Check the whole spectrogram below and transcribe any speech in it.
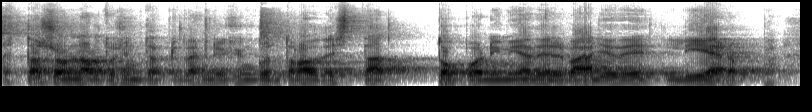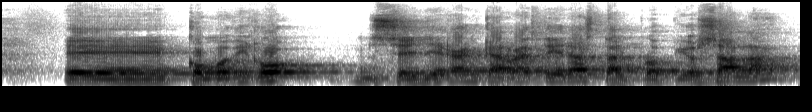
estas son las dos interpretaciones que he encontrado de esta toponimia del valle de Lierp. Eh, como digo, se llega en carretera hasta el propio Sala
